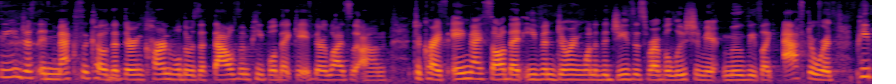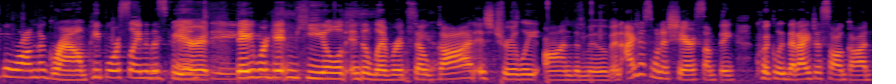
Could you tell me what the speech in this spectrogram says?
seen just in Mexico that during Carnival, there was a thousand people that gave their lives um, to Christ. Amy, I saw that even during one of the Jesus Revolution movies, like afterwards, people were on the ground, people were slain in the Repenting. spirit, they were getting healed and delivered. So God is truly on the move. And I just want to share something quickly that I just saw God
